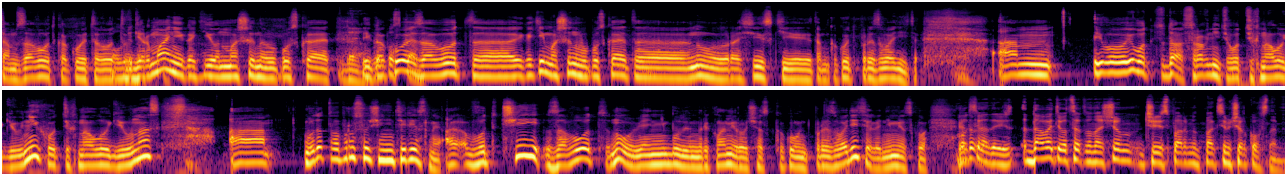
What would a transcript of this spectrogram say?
там завод какой-то вот в Германии, какие он машины выпускает, да, и выпускает. какой завод, э, и какие машины выпускает, ну, российский там какой-то производитель. И, и вот, да, сравните вот технологии у них, вот технологии у нас. А вот этот вопрос очень интересный. А вот чей завод, ну, я не буду им рекламировать сейчас какого-нибудь производителя немецкого. Максим это... Андреевич, давайте вот с этого начнем. Через пару минут Максим Черков с нами.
